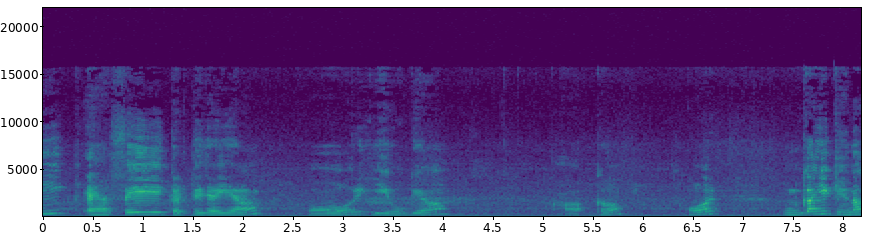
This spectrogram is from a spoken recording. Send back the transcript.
ठीक ऐसे करते जाइए आप, और ये हो गया आपका। और उनका ये कहना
